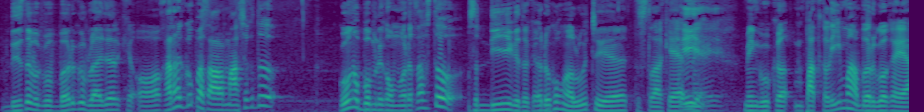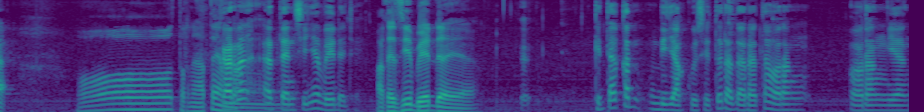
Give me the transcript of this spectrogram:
di situ gue baru gue belajar kayak oh karena gue pas awal masuk tuh gue ngebom di komunitas tuh sedih gitu kayak aduh kok nggak lucu ya terus setelah kayak Iya, mi- iya. minggu ke empat ke lima baru gue kayak oh ternyata karena emang atensinya beda coy atensinya beda ya? Kita kan di Jakus itu rata-rata orang orang yang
